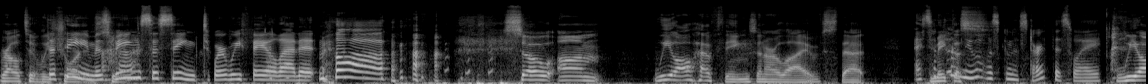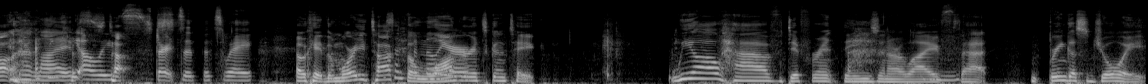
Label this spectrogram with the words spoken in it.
relatively short. the short. theme and is sweet- being succinct where we fail at it. So, um, we all have things in our lives that I Make somehow us- knew it was going to start this way we all. in our I think lives. he always Stop. starts it this way. okay, the more you talk, the familiar. longer it's gonna take. We all have different things in our life Mm-hmm. that bring us joy, I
